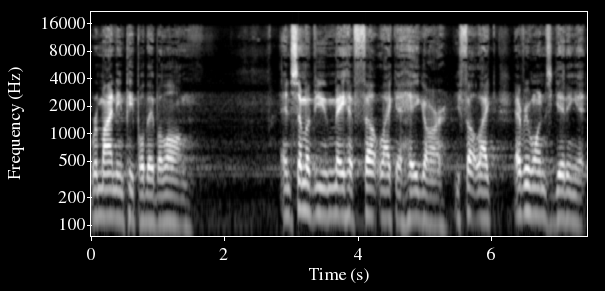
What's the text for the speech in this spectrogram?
reminding people they belong. And some of you may have felt like a Hagar. You felt like everyone's getting it,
